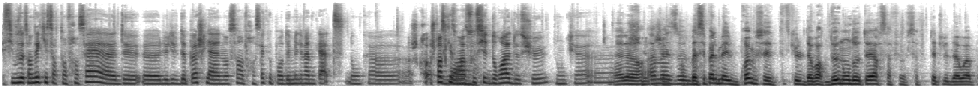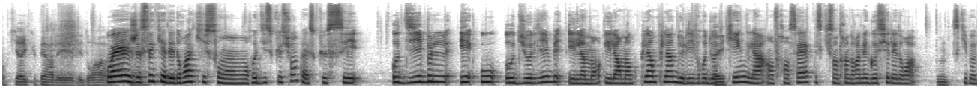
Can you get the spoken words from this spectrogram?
si vous attendez qu'il sorte en français, euh, de, euh, le livre de poche l'a annoncé en français que pour 2024. Donc, euh, je, pense qu'ils ont un souci de droit dessus. Donc, euh, Alors, Amazon, bah, c'est pas le, même- le problème, c'est peut-être que d'avoir deux noms d'auteurs, ça fait, ça fait peut-être le dawa pour qu'il récupère les, les droits. Ouais, je sais qu'il y a des droits qui sont en rediscussion parce que c'est Audible et ou Audiolib. Il, leur man- il leur manque plein plein de livres audio de oui. King là en français parce qu'ils sont en train de renégocier les droits, Mm. ce qui peut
